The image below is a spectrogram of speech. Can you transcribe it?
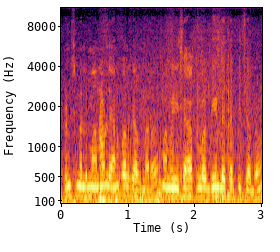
ఫ్రెండ్స్ మళ్ళీ మన వాళ్ళు వెనకాలకి వెళ్తున్నారా? మనం ఈ చేపలో దీంట్లో తప్పించేద్దాం.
